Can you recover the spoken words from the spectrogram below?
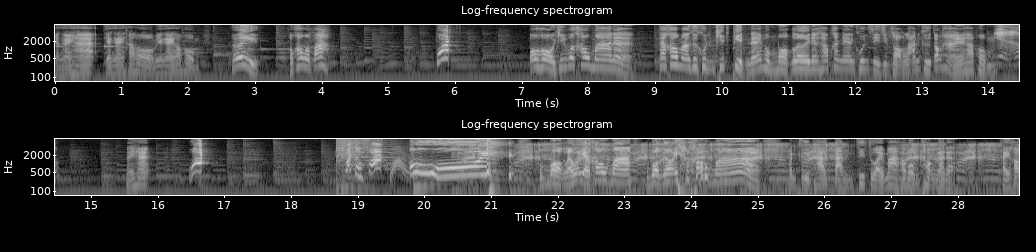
ยังไงฮะยังไงครับผมยังไงครับผม เฮ้ยเขาเข้ามาปะ โอ้โห คิดว่าเข้ามาน่ะ ถ้าเข้ามาคือคุณคิดผิดนะ ผมบอกเลยนะครับ คะแนนคุณ 42 ล้านคือต้องหายนะครับผม Yeah. ไหนฮะ What What the fuck โอ้โหยผมบอกแล้วว่าอย่าเข้ามา ผมบอกแล้วว่าอย่าเข้ามา มันคือทางตันที่สวยมากครับผมช่องนั้นอะ ใครเข้า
